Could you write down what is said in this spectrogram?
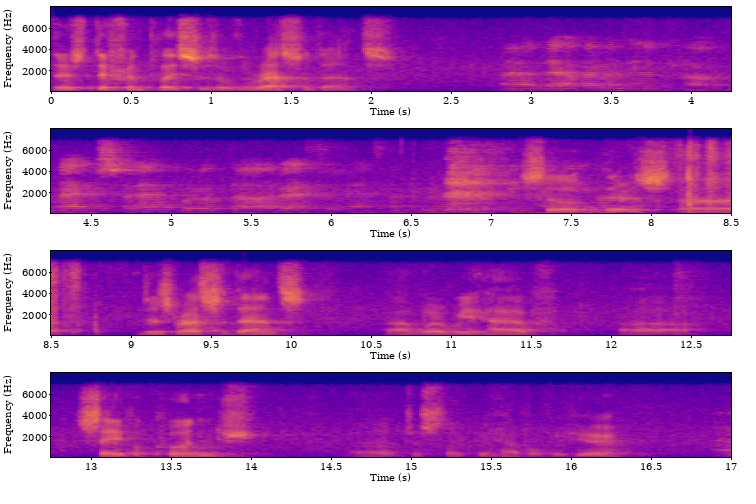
there's different places of the residence. De ha bemennél a város fele, akkor ott a rezidencnek különböző színei So there's uh, there's residence uh, where we have uh, Seva Kunj, uh, just like we have over here. Ö,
